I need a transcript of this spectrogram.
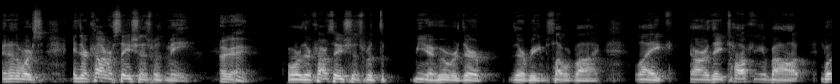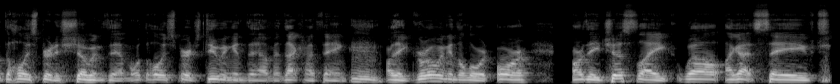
In other words, in their conversations with me, Okay. or their conversations with the you know whoever they're they're being discipled by like are they talking about what the holy spirit is showing them what the holy spirit's doing in them and that kind of thing Mm. are they growing in the lord or are they just like well i got saved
